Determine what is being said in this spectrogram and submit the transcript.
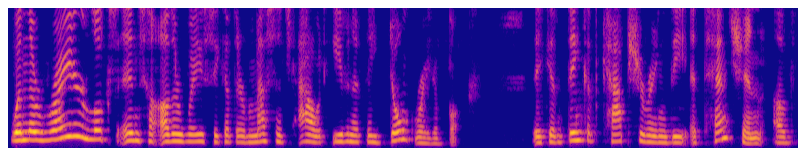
when the writer looks into other ways to get their message out, even if they don't write a book. They can think of capturing the attention of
